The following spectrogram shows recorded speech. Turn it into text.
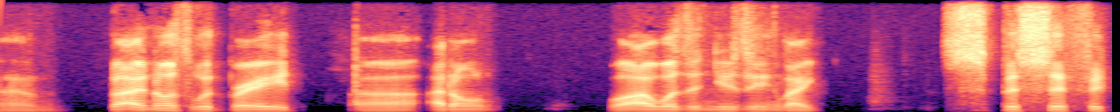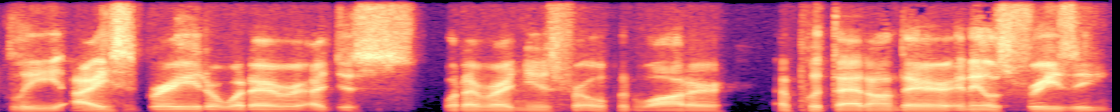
Um, but I know it's with braid. Uh, I don't. Well, I wasn't using like specifically ice braid or whatever. I just whatever I use for open water. I put that on there, and it was freezing.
